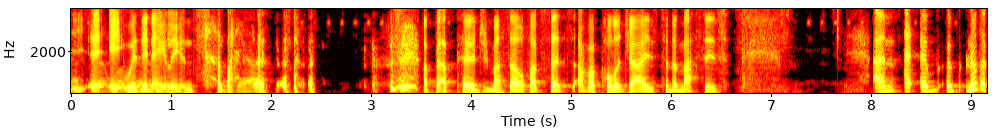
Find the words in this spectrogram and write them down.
It, it was was in Aliens. Aliens. I've, I've perjured myself. I've said I've apologized to the masses. Um, a- a- another.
